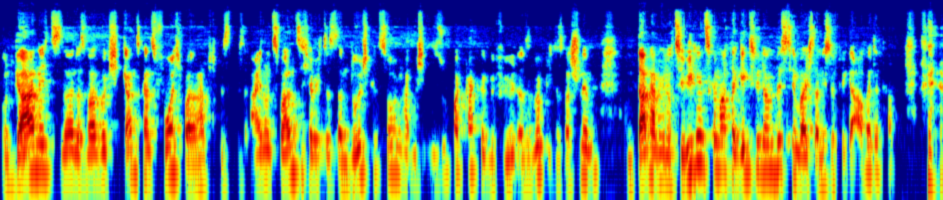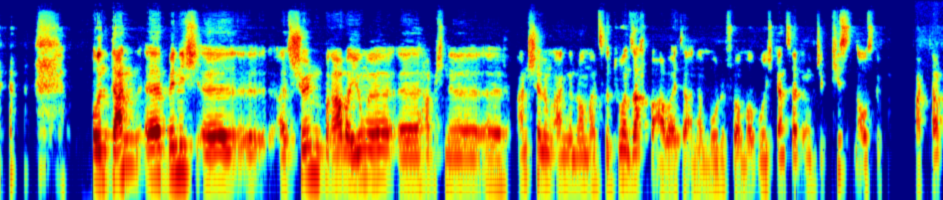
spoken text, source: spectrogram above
und gar nichts. Ne? Das war wirklich ganz, ganz furchtbar. Dann habe ich bis, bis 21 habe ich das dann durchgezogen, habe mich super kacke gefühlt. Also wirklich, das war schlimm. Und dann habe ich noch Zivildienst gemacht. Da ging es wieder ein bisschen, weil ich da nicht so viel gearbeitet habe. Und dann äh, bin ich äh, als schön braver Junge, äh, habe ich eine äh, Anstellung angenommen als Retouren-Sachbearbeiter an der Modefirma, wo ich ganz halt irgendwelche Kisten ausgepackt gepackt habe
